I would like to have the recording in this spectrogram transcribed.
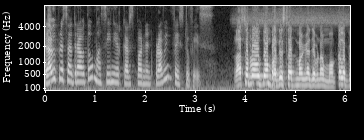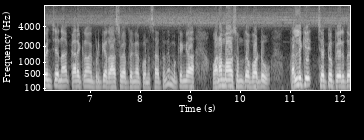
రవిప్రసాద్ రావుతో మా senior correspondent Praveen face to face. రాష్ట్ర ప్రభుత్వం ప్రతిష్టాత్మకంగా చెప్పిన మొక్కలు పెంచే కార్యక్రమం ఇప్పటికే రాష్ట్ర వ్యాప్తంగా కొనసాగుతుంది. ముఖ్యంగా వనమాసంతో పాటు తల్లికి చెట్టు పేరుతో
